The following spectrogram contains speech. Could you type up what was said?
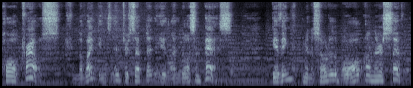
Paul Krause from the Vikings intercepted a Len Dawson pass, giving Minnesota the ball on their seven.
